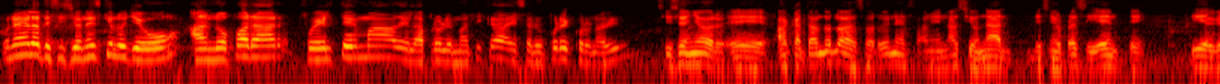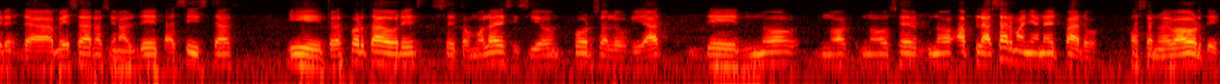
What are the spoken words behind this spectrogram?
Una de las decisiones que lo llevó a no parar fue el tema de la problemática de salud por el coronavirus. Sí, señor. Eh, acatando las órdenes a nivel nacional del señor presidente y de la Mesa Nacional de Taxistas y Transportadores, se tomó la decisión por salubridad de no, no, no, ser, no aplazar mañana el paro hasta nueva orden.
